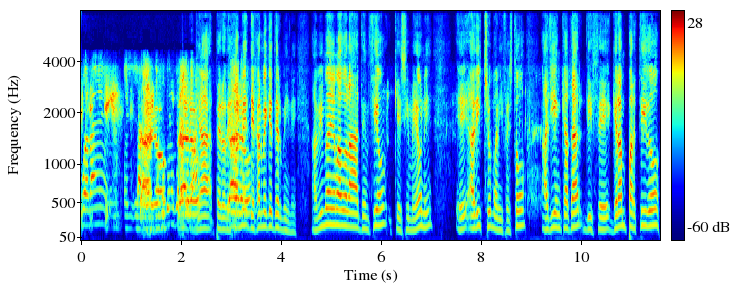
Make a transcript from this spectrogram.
juega en, en la Claro, que tiene que claro. Ya, pero dejarme, Claro. dejarme que termine. A mí me ha llamado la atención que Simeone eh, ha dicho, manifestó allí en Qatar, dice, gran partido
